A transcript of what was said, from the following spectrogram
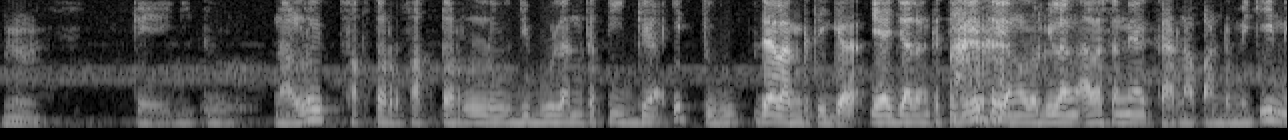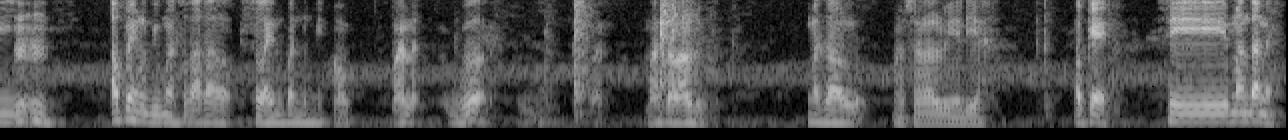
Hmm. kayak gitu nah lu faktor-faktor lu di bulan ketiga itu jalan ketiga ya jalan ketiga itu yang lo bilang alasannya karena pandemik ini Mm-mm. apa yang lebih masuk akal selain pandemik oh mana gue masa lalu masa lalu masa lalunya dia Oke, si mantannya.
